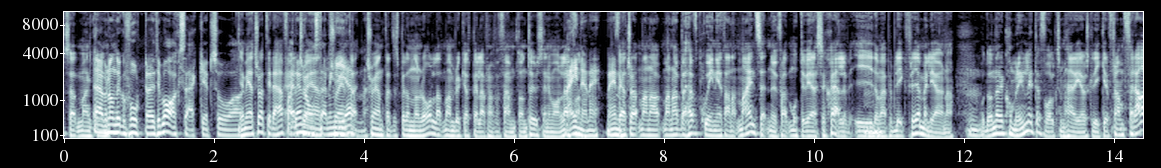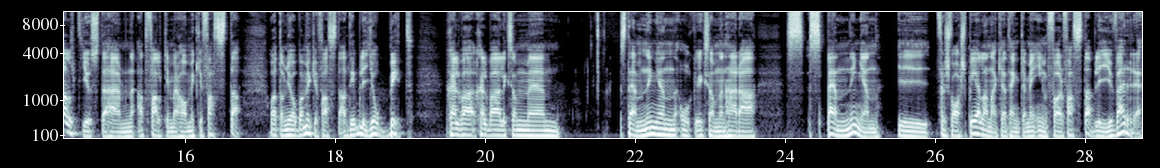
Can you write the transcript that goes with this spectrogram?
Så att man kan... Även om det går fortare tillbaka säkert så... Ja, men jag tror att i det här Är fallet tror jag, tror, jag inte, tror jag inte att det spelar någon roll att man brukar spela framför 15 000 i vanliga Nej, fall. nej, nej, nej, För nej. jag tror att man har, man har behövt gå in i ett annat mindset nu för att motivera sig själv i Mm. de här publikfria miljöerna. Och då när det kommer in lite folk som härjar och skriker, framförallt just det här att Falkenberg har mycket fasta och att de jobbar mycket fasta, att det blir jobbigt. Själva, själva liksom, eh, stämningen och liksom den här eh, s- spänningen i försvarsspelarna kan jag tänka mig inför fasta blir ju värre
